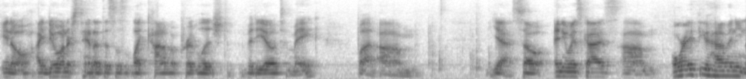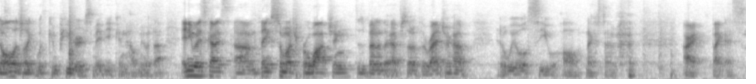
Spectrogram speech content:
you know, I do understand that this is like kind of a privileged video to make, but um, yeah. So, anyways, guys, um, or if you have any knowledge like with computers, maybe you can help me with that. Anyways, guys, um, thanks so much for watching. This has been another episode of the Rideshare Hub, and we will see you all next time. All right, bye guys.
